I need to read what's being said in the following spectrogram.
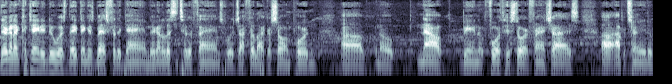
they're gonna continue to do what they think is best for the game. They're gonna listen to the fans, which I feel like are so important. Uh, you know, now being the fourth historic franchise, uh, opportunity to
